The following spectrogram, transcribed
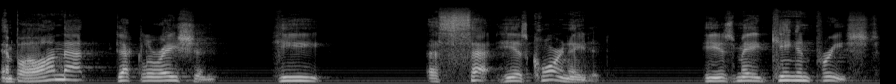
And beyond that declaration, he, he is coronated he is made king and priest.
